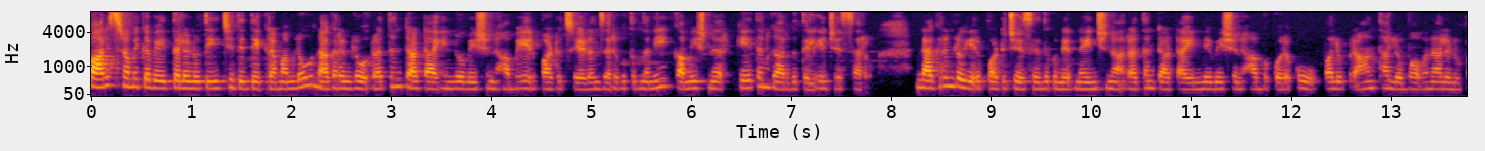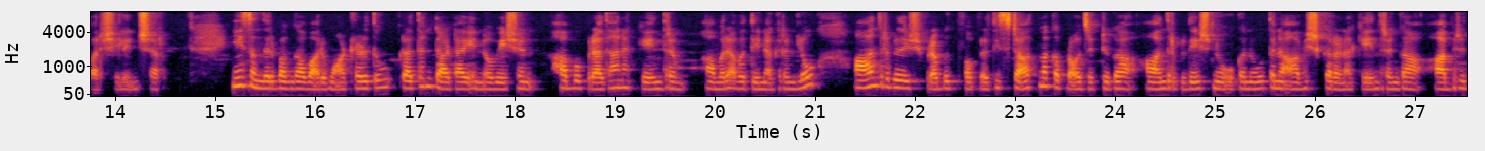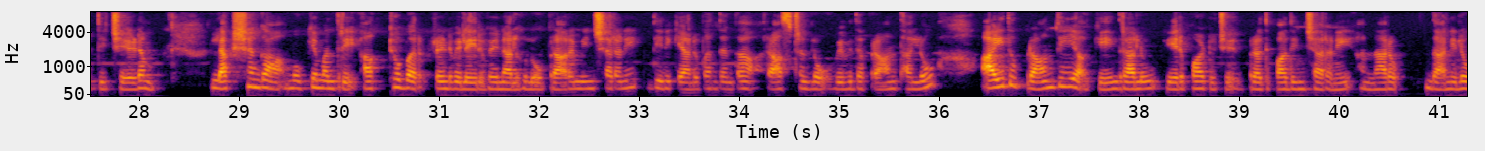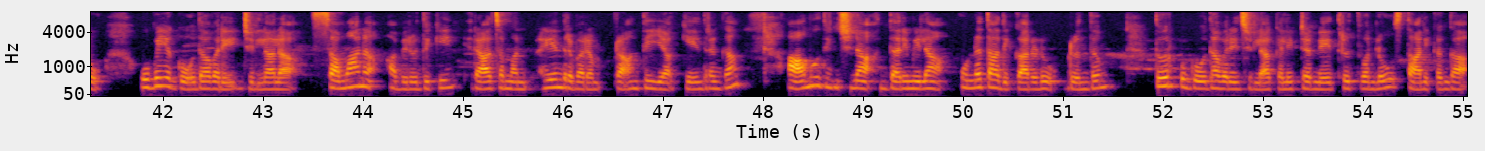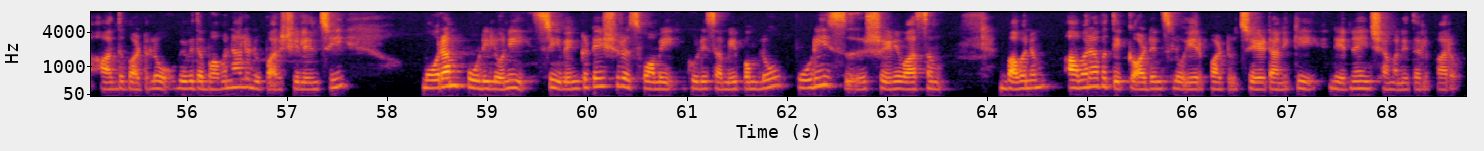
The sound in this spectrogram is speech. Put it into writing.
పారిశ్రామికవేత్తలను తీర్చిదిద్దే క్రమంలో నగరంలో రతన్ టాటా ఇన్నోవేషన్ హబ్ ఏర్పాటు చేయడం జరుగుతుందని కమిషనర్ కేతన్ గార్గ్ తెలియజేశారు. నగరంలో ఏర్పాటు చేసేందుకు నిర్ణయించిన రతన్ టాటా ఇన్నోవేషన్ హబ్ కొరకు పలు ప్రాంతాల్లో భవనాలను పరిశీలించారు. ఈ సందర్భంగా వారు మాట్లాడుతూ రతన్ టాటా ఇన్నోవేషన్ హబ్ ప్రధాన కేంద్రం అమరావతి నగరంలో ఆంధ్రప్రదేశ్ ప్రభుత్వ ప్రతిష్టాత్మక ప్రాజెక్టుగా ఆంధ్రప్రదేశ్ను ఒక నూతన ఆవిష్కరణ కేంద్రంగా అభివృద్ధి చేయడం లక్ష్యంగా ముఖ్యమంత్రి అక్టోబర్ రెండు వేల ఇరవై నాలుగులో ప్రారంభించారని దీనికి అనుబంధంగా రాష్ట్రంలో వివిధ ప్రాంతాల్లో ఐదు ప్రాంతీయ కేంద్రాలు ఏర్పాటు చే ప్రతిపాదించారని అన్నారు. దానిలో ఉభయ గోదావరి జిల్లాల సమాన అభివృద్ధికి రాజమహేంద్రవరం ప్రాంతీయ కేంద్రంగా ఆమోదించిన దరిమిల ఉన్నతాధికారులు బృందం తూర్పు గోదావరి జిల్లా కలెక్టర్ నేతృత్వంలో స్థానికంగా అందుబాటులో వివిధ భవనాలను పరిశీలించి మోరంపూడిలోని శ్రీ వెంకటేశ్వర స్వామి గుడి సమీపంలో పూడి శ్రీనివాసం భవనం అమరావతి గార్డెన్స్లో ఏర్పాటు చేయడానికి నిర్ణయించామని తెలిపారు.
